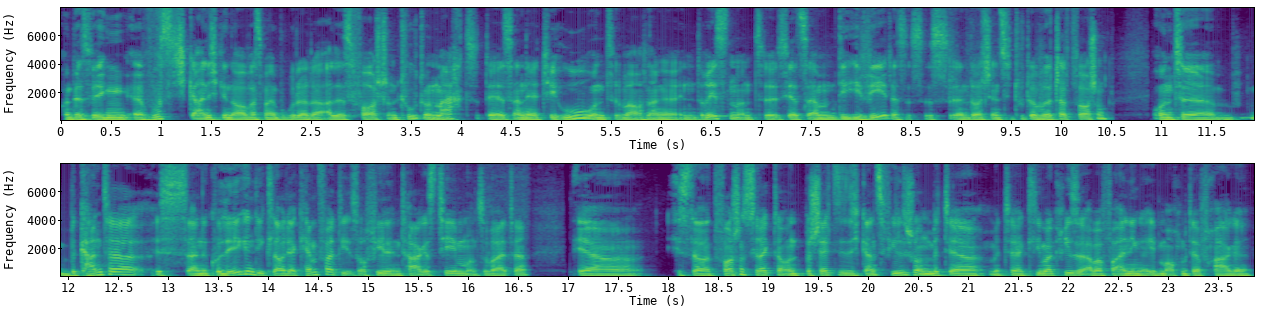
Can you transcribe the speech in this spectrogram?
Und deswegen äh, wusste ich gar nicht genau, was mein Bruder da alles forscht und tut und macht. Der ist an der TU und war auch lange in Dresden und äh, ist jetzt am DIW, das ist das äh, Deutsche Institut der Wirtschaftsforschung. Und äh, bekannter ist seine Kollegin, die Claudia Kempfert, die ist auch viel in Tagesthemen und so weiter. Er ist dort Forschungsdirektor und beschäftigt sich ganz viel schon mit der, mit der Klimakrise, aber vor allen Dingen eben auch mit der Frage,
